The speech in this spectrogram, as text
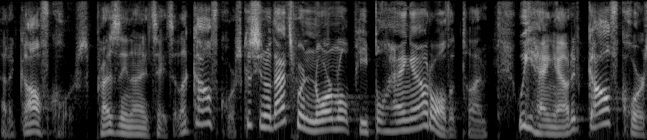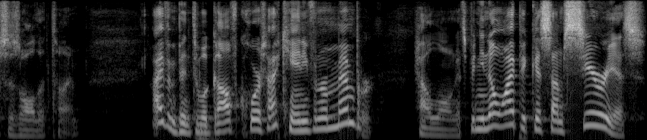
at a golf course, President of the United States, at a golf course. Because, you know, that's where normal people hang out all the time. We hang out at golf courses all the time. I haven't been to a golf course. I can't even remember how long it's been. You know why? Because I'm serious.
